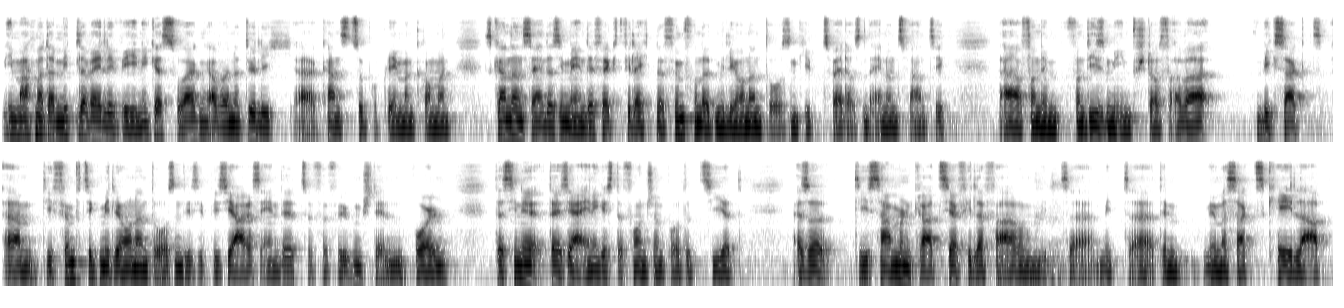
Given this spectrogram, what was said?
ich mache mir da mittlerweile weniger Sorgen, aber natürlich äh, kann es zu Problemen kommen. Es kann dann sein, dass im Endeffekt vielleicht nur 500 Millionen Dosen gibt 2021 äh, von, dem, von diesem Impfstoff. Aber wie gesagt, ähm, die 50 Millionen Dosen, die sie bis Jahresende zur Verfügung stellen wollen, da, sind ja, da ist ja einiges davon schon produziert. Also die sammeln gerade sehr viel Erfahrung mit, äh, mit äh, dem, wie man sagt, Scale-up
